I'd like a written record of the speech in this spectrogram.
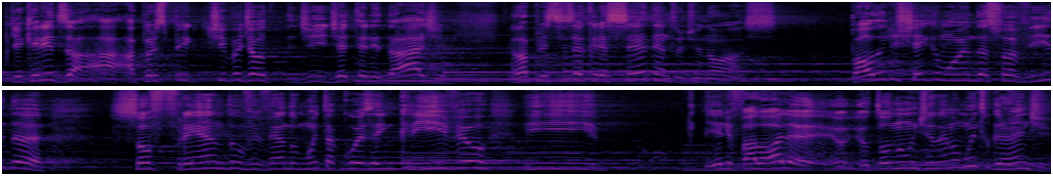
Porque, queridos, a, a perspectiva de, de, de, eternidade, ela precisa crescer dentro de nós. Paulo ele chega um momento da sua vida sofrendo, vivendo muita coisa incrível e, e ele fala: Olha, eu estou num dilema muito grande.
